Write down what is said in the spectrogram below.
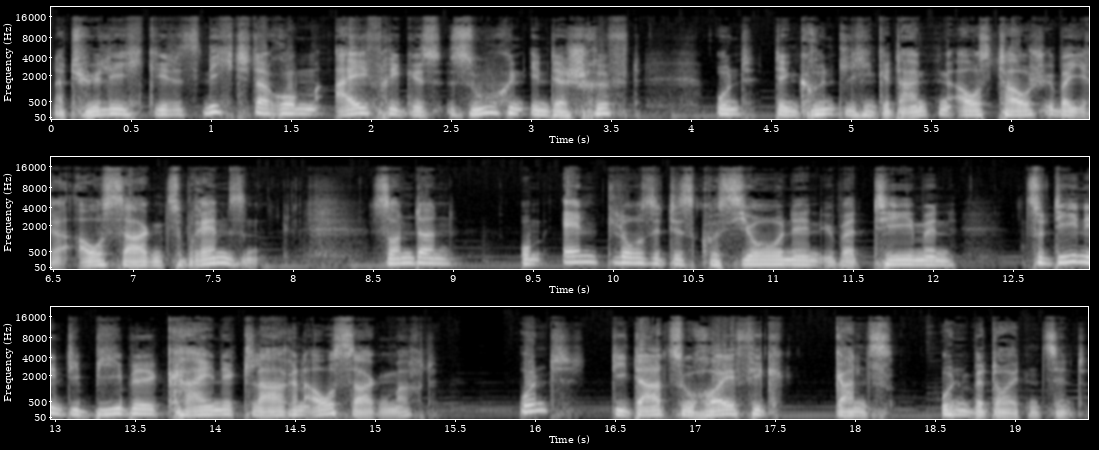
Natürlich geht es nicht darum, eifriges Suchen in der Schrift und den gründlichen Gedankenaustausch über ihre Aussagen zu bremsen, sondern um endlose Diskussionen über Themen, zu denen die Bibel keine klaren Aussagen macht und die dazu häufig ganz unbedeutend sind.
